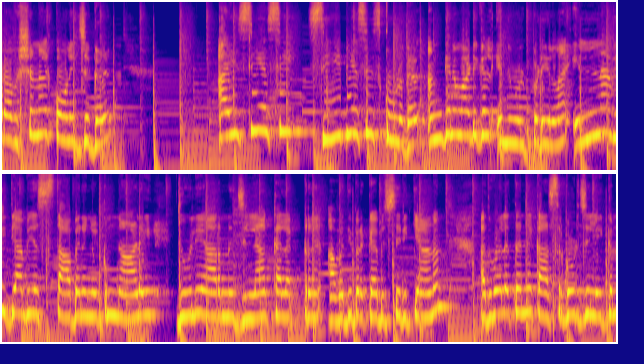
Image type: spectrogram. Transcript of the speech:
പ്രൊഫഷണൽ കോളേജുകൾ I C S C C B S E സ്കൂളുകൾ അംഗനവാടികൾ എന്നിവയുൾപ്പെടെയുള്ള എല്ലാ വിദ്യാഭ്യാസ സ്ഥാപനങ്ങൾക്കും നാളെ ജൂലൈ ആറിന് ജില്ലാ കലക്ടർ അവധി പ്രഖ്യാപിച്ചിരിക്കുകയാണ്. അതുപോലെ തന്നെ കാസർഗോഡ് ജില്ലയ്ക്കും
